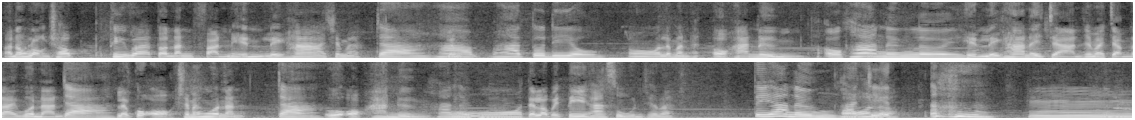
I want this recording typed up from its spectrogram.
อะน้องลองชอบที่ว่าตอนนั้นฝันเห็นเลขห้าใช่ไหมจ้าห้าแล้วห้าตัวเดียวอ๋อแล้วมันออกห้าหนึ่งออกห้าหนึ่งเลย เห็นเลขห้าในจานใช่ไหมจำได้งวดนั้นจ้ะแล้วก็ออกใช่ไหมงวดนั้นจ้าเออออกห้าหนึ่ง51เลยแต่เราไปตีห้าศูนย์ใช่ไหมตีห้าหนึ่งห้าเจ็ดอ๋อเหรออืม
